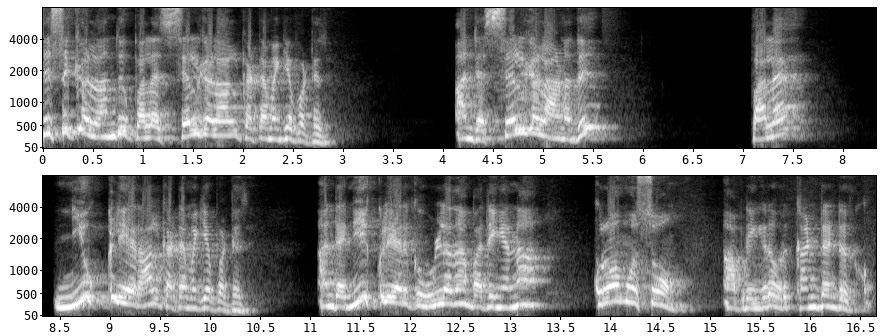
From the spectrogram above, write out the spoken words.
திசுக்கள் வந்து பல செல்களால் கட்டமைக்கப்பட்டது. அந்த செல்களானது பல நியூக்ளியரால் கட்டமைக்கப்பட்டது. அந்த நியூக்ளியருக்கு உள்ளதான் பார்த்தீங்கன்னா குரோமோசோம் அப்படிங்கிற ஒரு கண்டென்ட் இருக்கும்.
